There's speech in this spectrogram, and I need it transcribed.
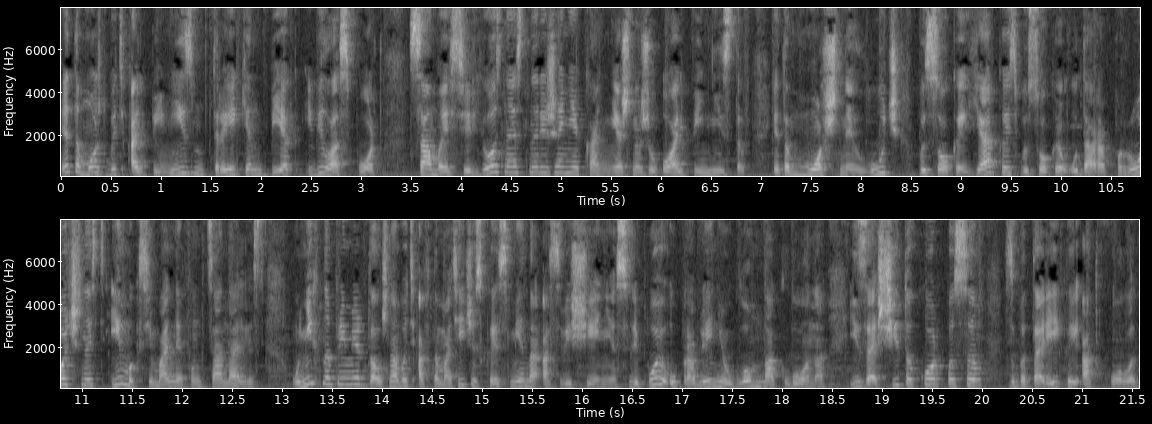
Это может быть альпинизм, трекинг, бег и велоспорт. Самое серьезное снаряжение, конечно же, у альпинистов. Это мощный луч, высокая яркость, высокая ударопрочность и максимальная функциональность. У них, например, должна быть автоматическая смена освещения, слепое управление углом наклона и защита корпуса с батарейкой от холода.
